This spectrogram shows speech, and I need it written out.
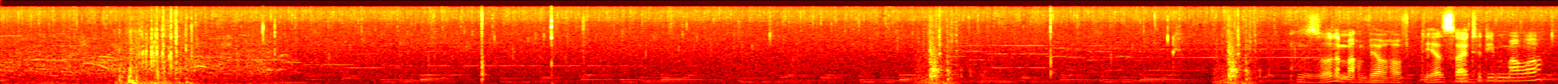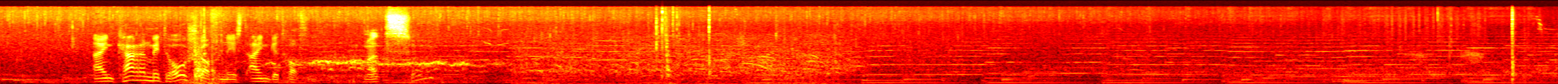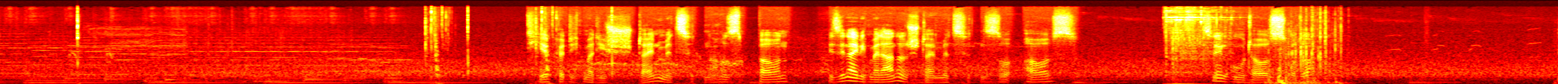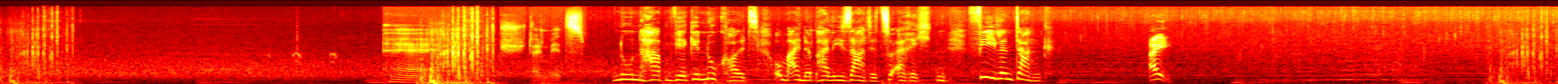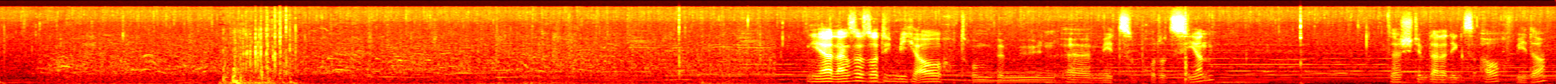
So, dann machen wir auch auf der Seite die Mauer. Ein Karren mit Rohstoffen ist eingetroffen. Mal zu. Hier könnte ich mal die Steinmetzhütten ausbauen. Wie sehen eigentlich meine anderen Steinmetzhütten so aus? Sehen gut aus, oder? Äh, Steinmetz. Nun haben wir genug Holz, um eine Palisade zu errichten. Vielen Dank. Ei, Ja, langsam sollte ich mich auch drum bemühen, äh, Met zu produzieren. Das stimmt allerdings auch wieder.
